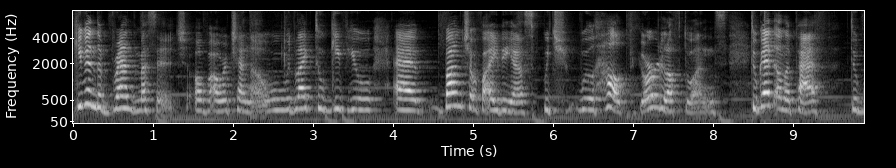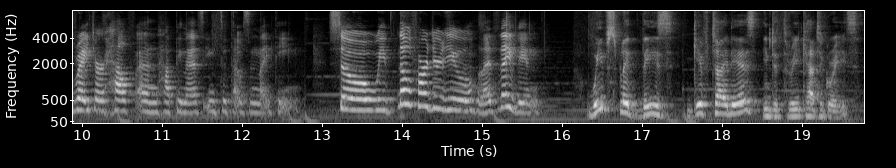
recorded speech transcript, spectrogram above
Given the brand message of our channel, we would like to give you a bunch of ideas which will help your loved ones to get on a path to greater health and happiness in 2019. So with no further ado, let's dive in. We've split these gift ideas into three categories.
